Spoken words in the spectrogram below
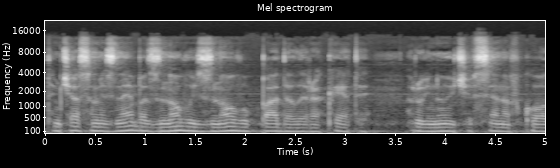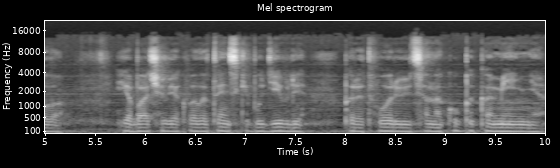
Тим часом із неба знову і знову падали ракети, руйнуючи все навколо. Я бачив, як велетенські будівлі перетворюються на купи каміння.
